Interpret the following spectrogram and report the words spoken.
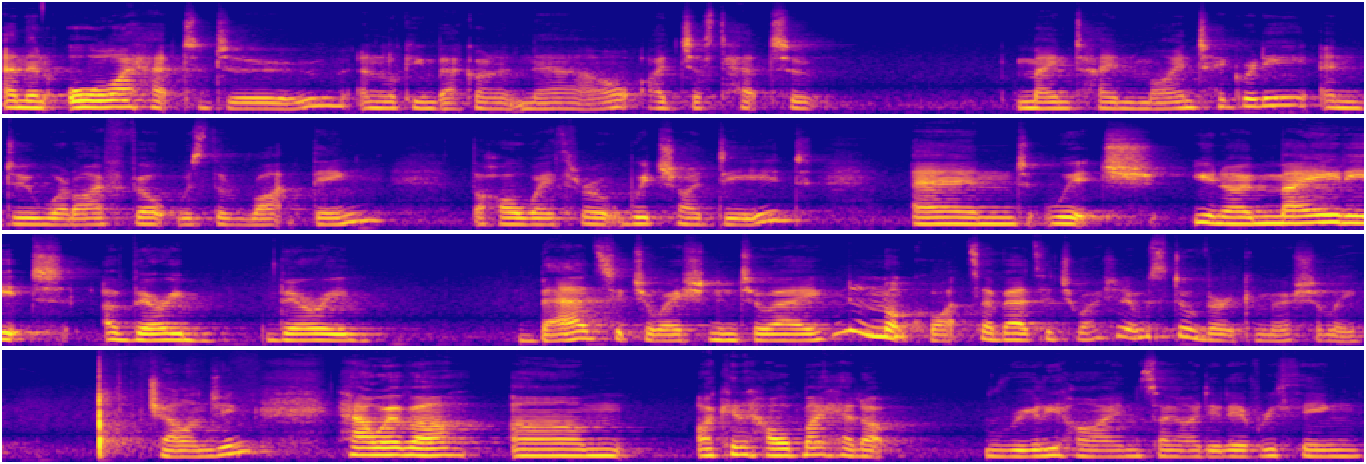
And then all I had to do, and looking back on it now, I just had to maintain my integrity and do what I felt was the right thing the whole way through it, which I did, and which, you know, made it a very, very bad situation into a you know, not quite so bad situation. It was still very commercially challenging. However, um, I can hold my head up really high and say I did everything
